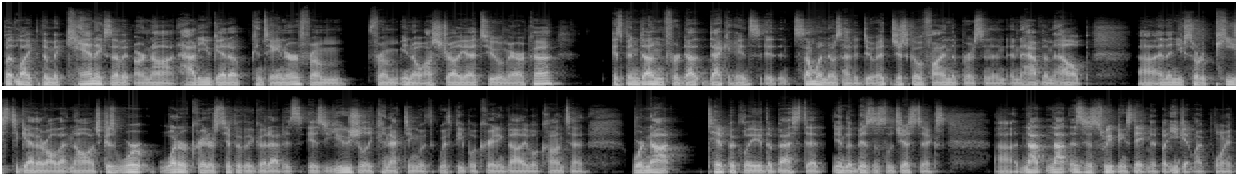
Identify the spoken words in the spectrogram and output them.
But like the mechanics of it are not. How do you get a container from from you know australia to america? It's been done for de- decades. It, someone knows how to do it. Just go find the person and, and have them help. Uh, and then you sort of piece together all that knowledge. Because we're what are creators typically good at is is usually connecting with with people creating valuable content we're not typically the best at in the business logistics. Uh, not not it's a sweeping statement, but you get my point.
